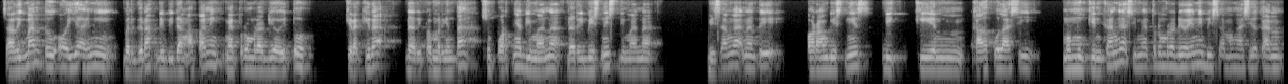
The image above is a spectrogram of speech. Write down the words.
saling bantu. Oh iya ini bergerak di bidang apa nih Metro Radio itu? Kira-kira dari pemerintah supportnya di mana? Dari bisnis di mana? Bisa nggak nanti orang bisnis bikin kalkulasi memungkinkan nggak si Metro Radio ini bisa menghasilkan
